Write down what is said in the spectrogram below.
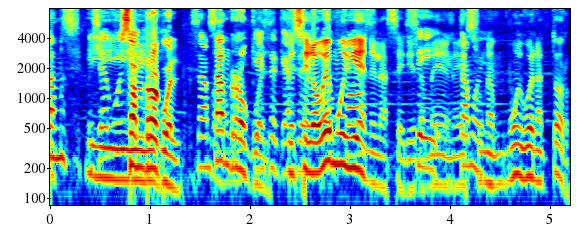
Williams Michelle y- Williams Sam Rockwell. Sam Rockwell, que, se lo ve muy bien en la serie Sí, también. está Es muy un bien. muy buen actor.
